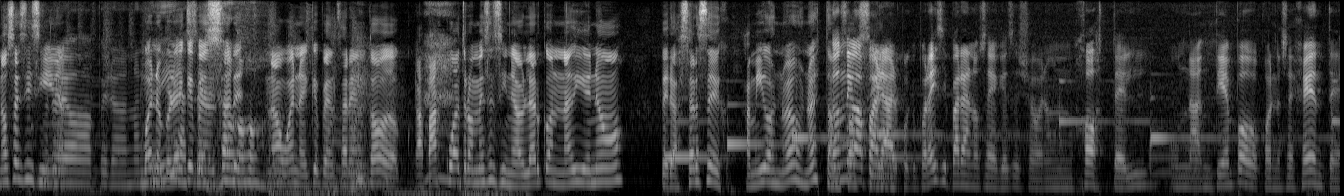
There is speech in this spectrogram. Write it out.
No sé si sí. Pero, pero no bueno, pero hay que pensar eso. en, no, bueno, hay que pensar en todo. Capaz cuatro meses sin hablar con nadie no, pero hacerse amigos nuevos no es tan ¿Dónde va a fácil. parar? Porque por ahí si para, no sé, qué sé yo, en un hostel, un, un tiempo, conoce gente.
